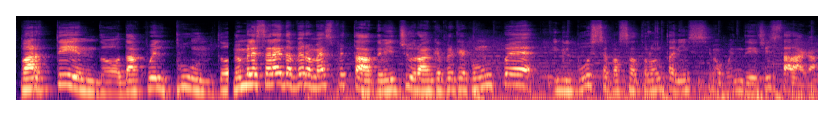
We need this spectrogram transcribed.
partendo da quel punto non me le sarei davvero mai aspettate, vi giuro, anche perché comunque il bus è passato lontanissimo, quindi ci sta raga.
